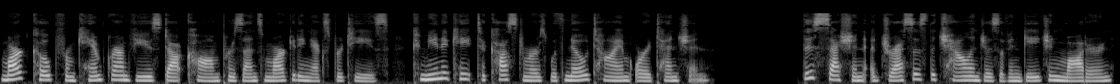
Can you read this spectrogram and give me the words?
Mark Koep from CampgroundViews.com presents marketing expertise, communicate to customers with no time or attention. This session addresses the challenges of engaging modern,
